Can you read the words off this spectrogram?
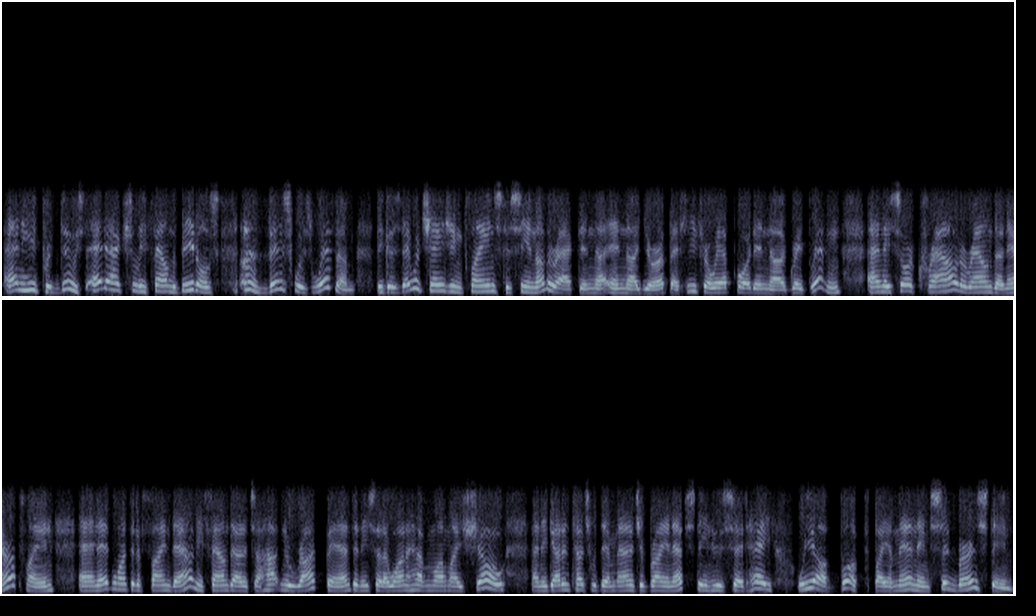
and he produced. Ed actually found the Beatles. Vince was with them because they were changing planes to see another act in uh, in uh, Europe at Heathrow Airport in uh, Great Britain, and they saw a crowd around an airplane. And Ed wanted to find out. He found out it's a hot new rock band, and he said, "I want to have them on my show." And he got in touch with their manager Brian Epstein, who said, "Hey." We are booked by a man named Sid Bernstein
